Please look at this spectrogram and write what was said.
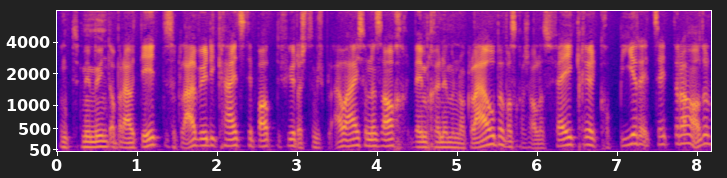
Und wir müssen aber auch dort so Glaubwürdigkeitsdebatten führen. Das ist zum Beispiel auch eine so eine Sache. Wem können wir noch glauben? Was kannst du alles faken, kopieren etc. Oder?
